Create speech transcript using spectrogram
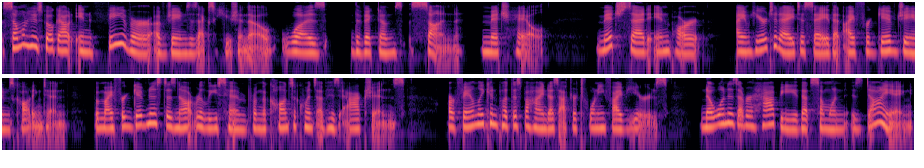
Someone who spoke out in favor of James's execution, though, was the victim's son, Mitch Hale. Mitch said, in part, I am here today to say that I forgive James Coddington but my forgiveness does not release him from the consequence of his actions. Our family can put this behind us after 25 years. No one is ever happy that someone is dying,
